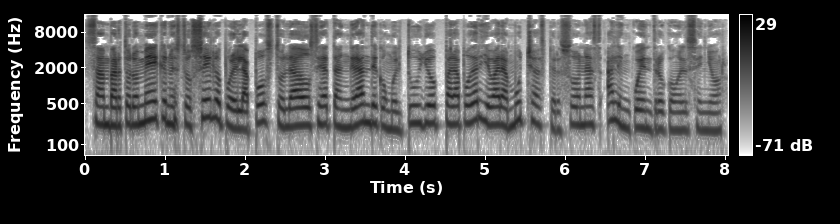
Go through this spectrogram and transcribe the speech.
San Bartolomé, que nuestro celo por el apostolado sea tan grande como el tuyo para poder llevar a muchas personas al encuentro con el Señor.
